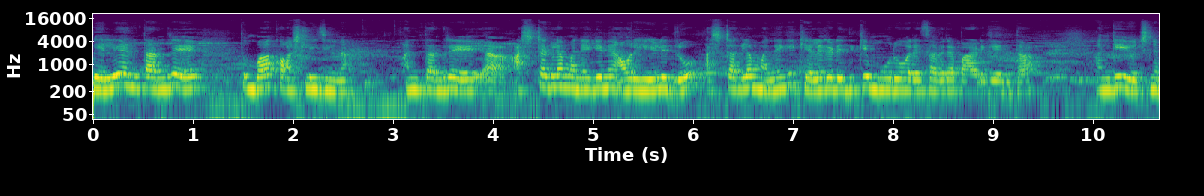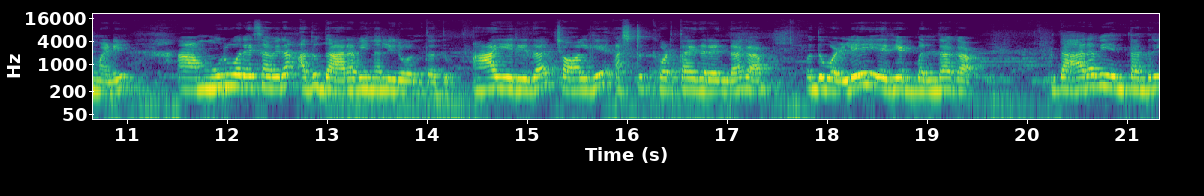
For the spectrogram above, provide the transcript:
ಬೆಲೆ ಅಂತ ಅಂದರೆ ತುಂಬ ಕಾಸ್ಟ್ಲಿ ಜೀವನ. ಅಂತಂದರೆ ಅಷ್ಟಗಲ ಮನೆಗೇ ಅವ್ರು ಹೇಳಿದರು, ಅಷ್ಟಗಲ ಮನೆಗೆ ಕೆಳಗಡೆದಕ್ಕೆ ಮೂರುವರೆ ಸಾವಿರ ಬಾಡಿಗೆ ಅಂತ ಹಂಗೆ ಯೋಚನೆ ಮಾಡಿ. ಮೂರುವರೆ ಸಾವಿರ ಅದು ಧಾರಾವಿನಲ್ಲಿರುವಂಥದ್ದು. ಆ ಏರಿಯಾದ ಚಾಲ್ಗೆ ಅಷ್ಟು ಕೊಡ್ತಾ ಇದ್ದಾರೆ ಅಂದಾಗ, ಒಂದು ಒಳ್ಳೆಯ ಏರಿಯಾಗೆ ಬಂದಾಗ, ಧಾರಾವಿ ಅಂತಂದರೆ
